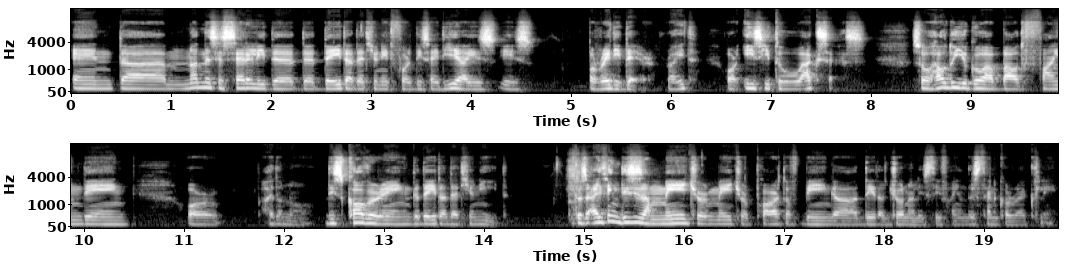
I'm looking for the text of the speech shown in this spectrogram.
and um, not necessarily the the data that you need for this idea is is already there, right? Or easy to access. So how do you go about finding, or I don't know, discovering the data that you need? Because I think this is a major major part of being a data journalist, if I understand correctly.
